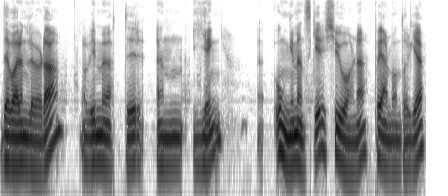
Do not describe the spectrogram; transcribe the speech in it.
Det var en lørdag, og vi møter en gjeng unge mennesker i 20-årene på Jernbanetorget.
